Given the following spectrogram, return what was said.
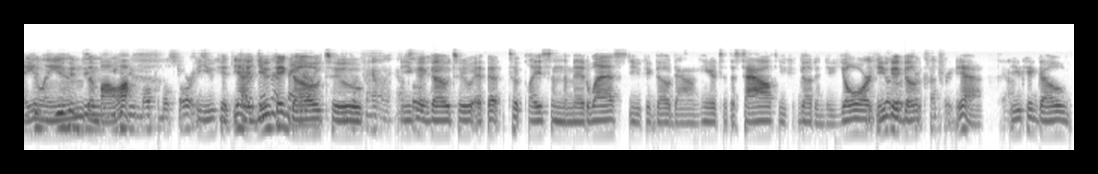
aliens do, and blah You could do multiple stories. You could yeah, you different could go to you could go to if it took place in the Midwest, you could go down here to the South, you could go to New York, you, to a could go different country. yeah, Yeah. you could go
